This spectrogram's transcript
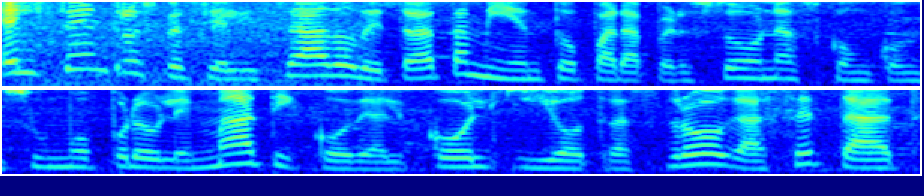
El Centro Especializado de Tratamiento para Personas con Consumo Problemático de Alcohol y otras drogas, CETAT,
